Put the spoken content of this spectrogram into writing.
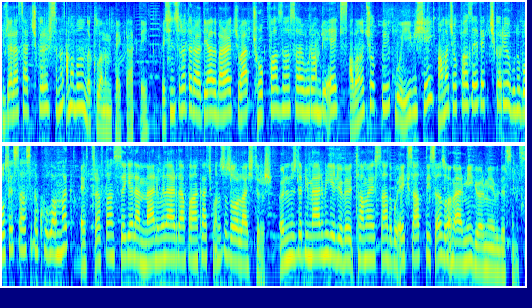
güzel hasar çıkarırsınız ama bunun da kullanımı pek rahat değil. 5. sırada Radial Barrage var. Çok fazla hasar vuran bir X. Alanı çok büyük bu iyi bir şey ama çok fazla efekt çıkarıyor. Bunu boss esnasında kullanmak etraftan size gelen mermilerden falan kaçmanızı zorlaştırır. Önünüzde bir mermi geliyor ve tam esnada bu X attıysanız o mermiyi görmeyebilirsiniz.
